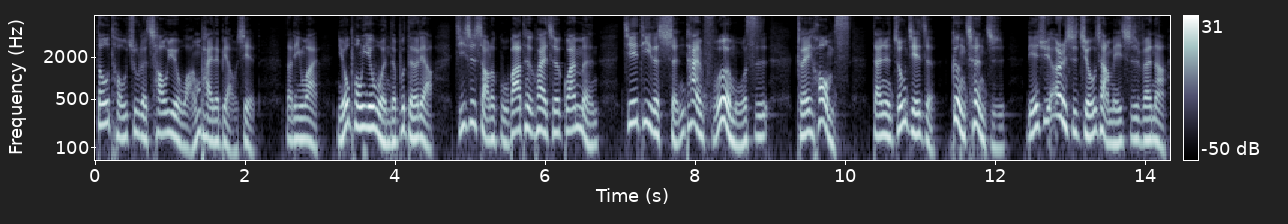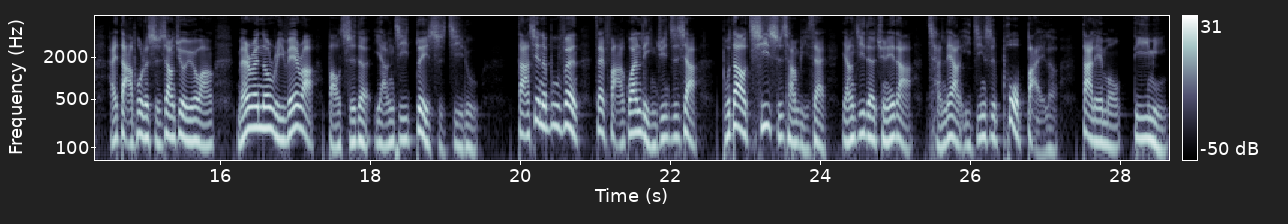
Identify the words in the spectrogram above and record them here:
都投出了超越王牌的表现。那另外牛棚也稳得不得了，即使少了古巴特快车关门，接替了神探福尔摩斯 Clay Holmes 担任终结者更称职，连续二十九场没失分啊，还打破了史上救援王 Mariano Rivera 保持的洋基队史纪录。打线的部分在法官领军之下，不到七十场比赛，洋基的全垒打产量已经是破百了。大联盟第一名，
